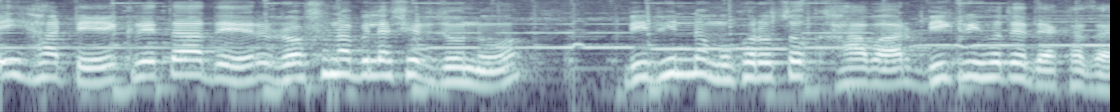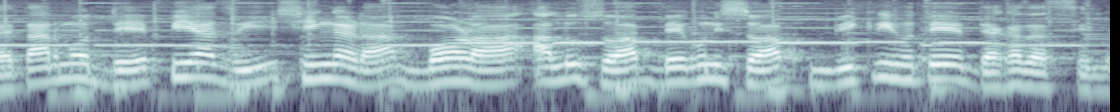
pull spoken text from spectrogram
এই হাটে ক্রেতাদের রসনাবিলাসের জন্য বিভিন্ন মুখরোচক খাবার বিক্রি হতে দেখা যায়। তার মধ্যে পেঁয়াজি, সিঙ্গাড়া, বড়া, আলু চপ, বেগুনি চপ বিক্রি হতে দেখা যাচ্ছিল।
